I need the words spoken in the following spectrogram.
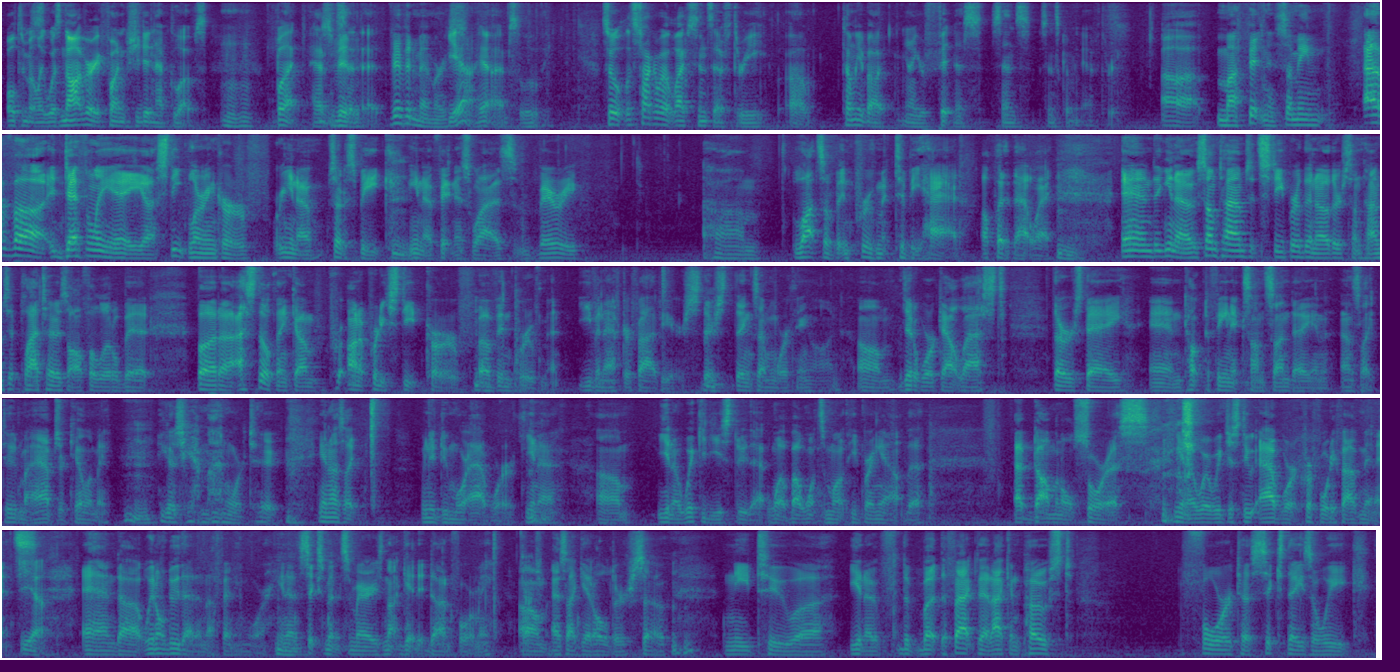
ultimately was not very fun because you didn't have gloves. But having said vivid, that, vivid memories. yeah, yeah, absolutely. So let's talk about life since F3. Uh, tell me about you know your fitness since since coming to F3. Uh, my fitness. I mean, I've uh, definitely a uh, steep learning curve, you know, so to speak. You know, fitness wise, very um, lots of improvement to be had. I'll put it that way. And you know, sometimes it's steeper than others. Sometimes it plateaus off a little bit. But uh, I still think I'm pr- on a pretty steep curve of improvement, even after five years. There's things I'm working on. Um, did a workout last Thursday and talked to Phoenix on Sunday, and I was like, dude, my abs are killing me. He goes, yeah, mine were too. You know, I was like, we need to do more ab work. You know, um, you know, Wicked used to do that. Well, about once a month, he'd bring out the abdominal saurus, you know, where we just do ab work for 45 minutes. Yeah. And uh, we don't do that enough anymore. You know, six minutes of Mary's not getting it done for me um, as I get older. So need to, uh, you know, f- the, but the fact that I can post four to six days a week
